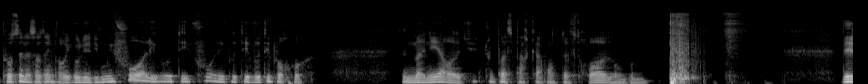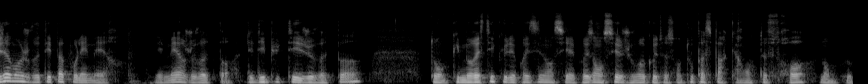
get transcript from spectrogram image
Pour ça, il y a certains qui vont rigoler, ils disent, mais il faut aller voter, il faut aller voter, voter pourquoi? De toute manière, euh, tout passe par 49.3, donc déjà, moi, je votais pas pour les maires. Les maires, je vote pas. Les députés, je vote pas. Donc, il me restait que les présidentielles. Les présidentielles, je vois que de toute façon, tout passe par 49.3, donc euh,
